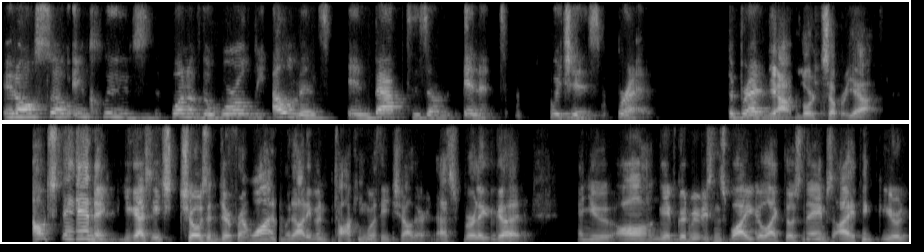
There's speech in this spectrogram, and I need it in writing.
it also includes one of the worldly elements in baptism in it, which is bread the bread. Uh, yeah, Lord's Supper. Yeah. Outstanding. You guys each chose a different one without even talking with each other. That's really good. And you all gave good reasons why you like those names. I think you're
